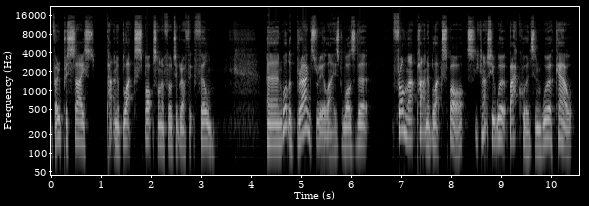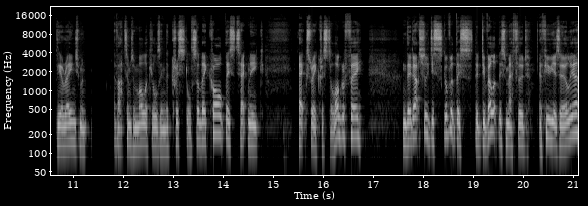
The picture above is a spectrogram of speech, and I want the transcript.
a very precise pattern of black spots on a photographic film. And what the Braggs realised was that from that pattern of black spots, you can actually work backwards and work out the arrangement of atoms and molecules in the crystal. So they called this technique X ray crystallography. They'd actually discovered this, they developed this method a few years earlier,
